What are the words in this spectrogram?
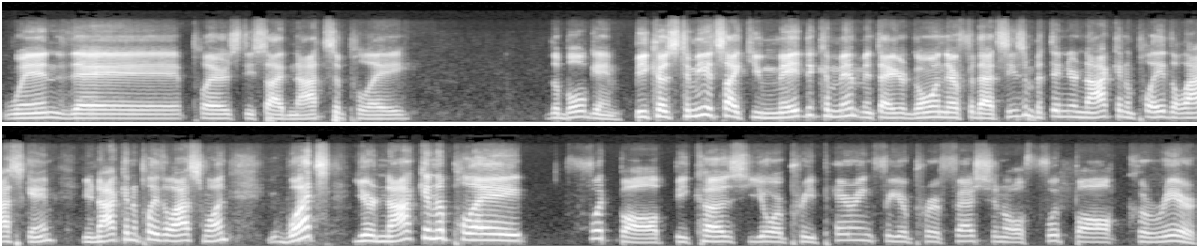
when the players decide not to play the bowl game. Because to me it's like you made the commitment that you're going there for that season but then you're not going to play the last game. You're not going to play the last one. What? You're not going to play football because you're preparing for your professional football career.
